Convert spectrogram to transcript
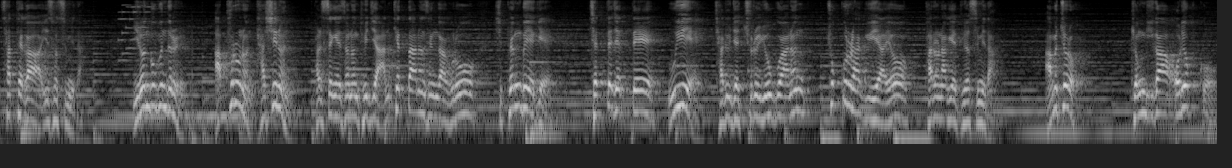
사태가 있었습니다. 이런 부분들을 앞으로는 다시는 발생해서는 되지 않겠다는 생각으로 집행부에게 제때제때 의회 자료 제출을 요구하는 촉구를 하기 위하여 발언하게 되었습니다. 아무쪼록 경기가 어렵고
